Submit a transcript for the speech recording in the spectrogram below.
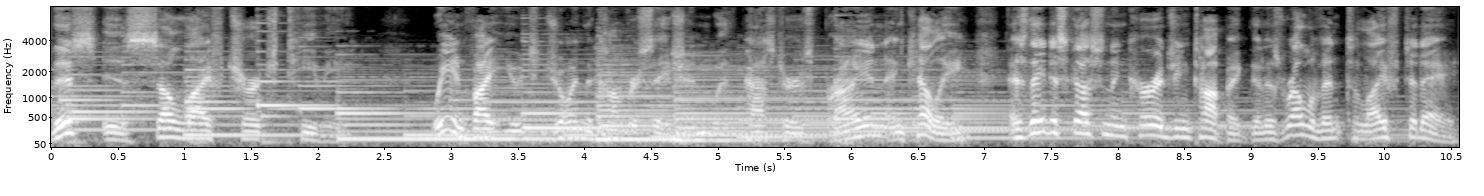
This is Cell Life Church TV. We invite you to join the conversation with Pastors Brian and Kelly as they discuss an encouraging topic that is relevant to life today.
